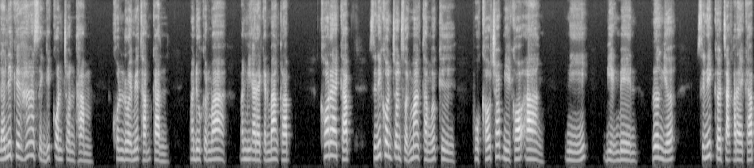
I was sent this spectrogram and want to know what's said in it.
และนี่คือ 5 สิ่งที่คนจนทำคนรวยไม่ทำกัน มาดูกันว่ามันมีอะไรกันบ้างครับ ข้อแรกครับ สิ่งที่คนจนส่วนมากทำก็คือ พวกเขาชอบมีข้ออ้าง หนี เบี่ยงเบน เรื่องเยอะ สิ่งนี้เกิดจากอะไรครับ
